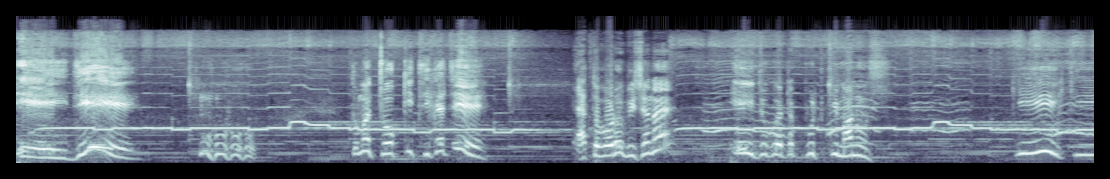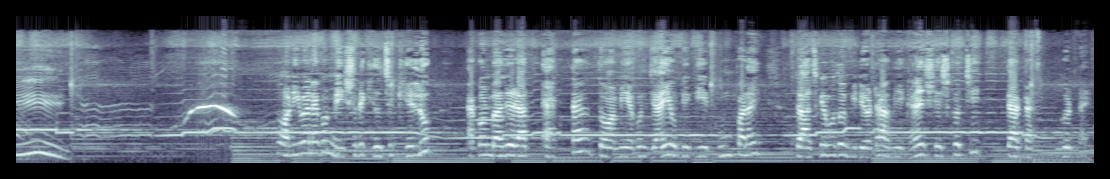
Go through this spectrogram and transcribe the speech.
এই যে। তোমার চোখ কি ঠিক আছে? এত বড় বিছানায় এইটুকু একটা পুটকি মানুষ। কি কি? তো অনির্বাণ এখন মেয়ের সাথে খেলছে, খেলুক। এখন বাজে রাত একটা, তো আমি এখন যাই, ওকে গিয়ে ঘুম পাড়াই। তো আজকের মতো ভিডিওটা আমি এখানে শেষ করছি। টাটা গুড নাইট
